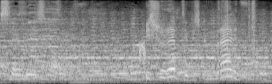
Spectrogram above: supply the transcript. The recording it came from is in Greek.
Сервис. Пишу рэп, девочка, нравится?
